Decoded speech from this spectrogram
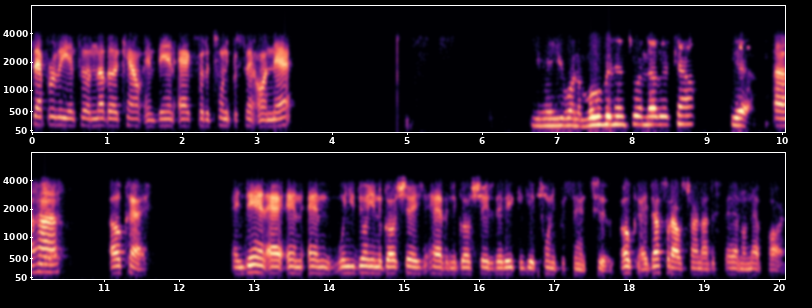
separately into another account and then ask for the 20% on that? You mean you want to move it into another account? Yeah. Uh huh. Okay. And then, and and when you're doing your negotiation, have it negotiated that it can get twenty percent too. Okay, that's what I was trying to understand on that part.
